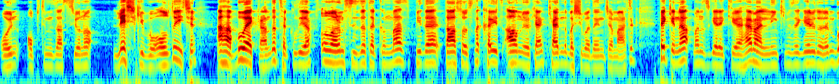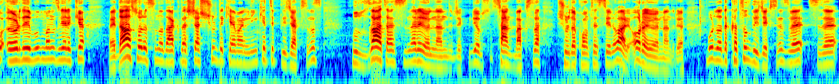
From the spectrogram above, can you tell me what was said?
oyun optimizasyonu leş gibi olduğu için aha bu ekranda takılıyor. Umarım sizde takılmaz. Bir de daha sonrasında kayıt almıyorken kendi başıma deneyeceğim artık. Peki ne yapmanız gerekiyor? Hemen linkimize geri dönelim. Bu ördeği bulmanız gerekiyor. Ve daha sonrasında da arkadaşlar şuradaki hemen linke tıklayacaksınız. Bu zaten sizi nereye yönlendirecek biliyor musunuz? Sandbox'ta şurada contest yeri var ya oraya yönlendiriyor. Burada da katıl diyeceksiniz ve size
